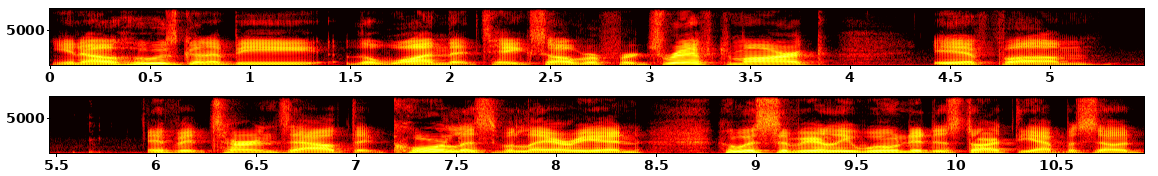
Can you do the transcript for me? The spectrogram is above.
You know, who's going to be the one that takes over for Driftmark if um if it turns out that Corlys Velaryon, who is severely wounded to start the episode,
